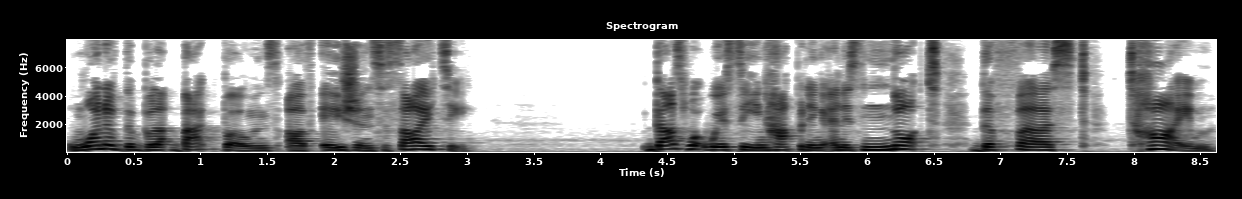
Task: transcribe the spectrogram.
one of the backbones of Asian society. That's what we're seeing happening, and it's not the first time.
